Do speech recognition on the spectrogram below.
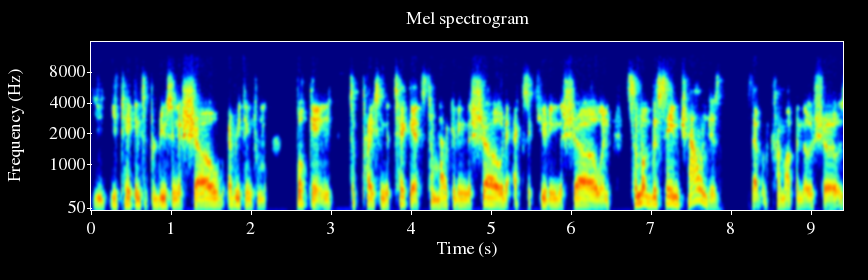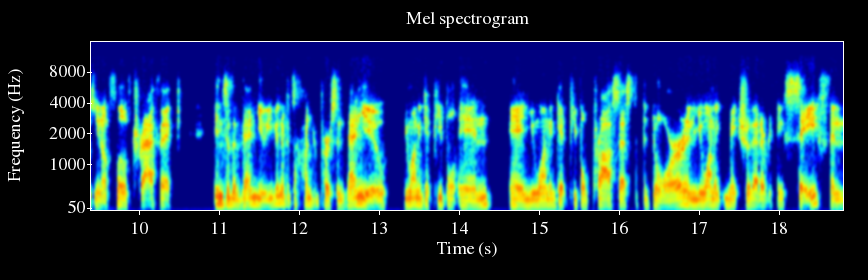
you you take into producing a show, everything from booking to pricing the tickets to marketing the show to executing the show, and some of the same challenges that would come up in those shows, you know, flow of traffic into the venue, even if it's a hundred person venue, you want to get people in and you want to get people processed at the door and you want to make sure that everything's safe. And,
